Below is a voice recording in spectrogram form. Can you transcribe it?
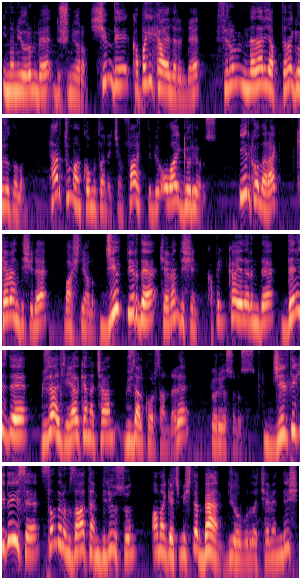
inanıyorum ve düşünüyorum. Şimdi kapak hikayelerinde Firon'un neler yaptığına göz atalım. Her Tuman komutanı için farklı bir olay görüyoruz. İlk olarak Cavendish ile başlayalım. Cilt 1'de Cavendish'in kapak hikayelerinde denizde güzelce yelken açan güzel korsanları görüyorsunuz. Cilt 2'de ise sanırım zaten biliyorsun ama geçmişte ben diyor burada Cavendish.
